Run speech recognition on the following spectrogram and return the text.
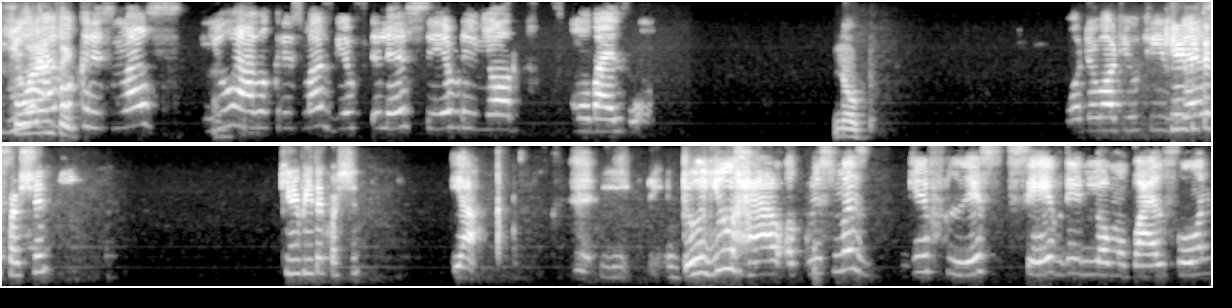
you four and have a. Christmas you have a Christmas gift list saved in your mobile phone. Nope. What about you, Chief? Can you repeat the question? Can you repeat the question? Yeah. Do you have a Christmas gift list saved in your mobile phone?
